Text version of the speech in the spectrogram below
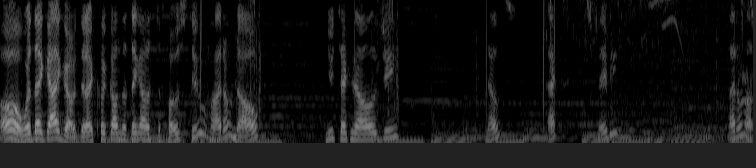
Oh, where'd that guy go? Did I click on the thing I was supposed to? I don't know. New technology. Notes? X? Maybe? I don't know.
